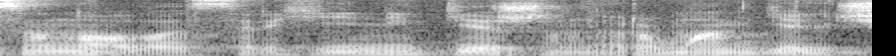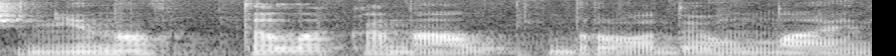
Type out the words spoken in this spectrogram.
Із Сергій Нікішин, Роман Єльчинінов, телеканал Броди Онлайн.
